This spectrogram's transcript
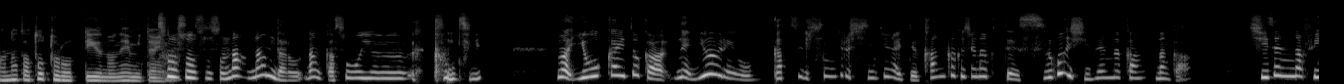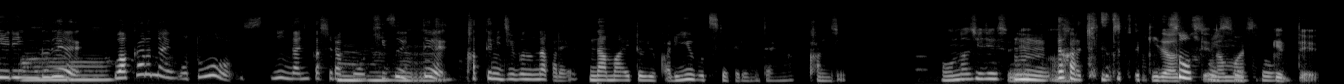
あなたトトロっていうのねみたいな。そうそうそうそう。ななんだろう。なんかそういう 感じ。まあ妖怪とかね幽霊をがっつり信じる信じないっていう感覚じゃなくてすごい自然なかんなんか自然なフィーリングで分からない音をに何かしらこう気づいて、うんうん。うんうん勝手に自分の中で名前というか理由をつけてるみたいな感じ。同じですね、うん。だからキツツキだって名前つけて。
